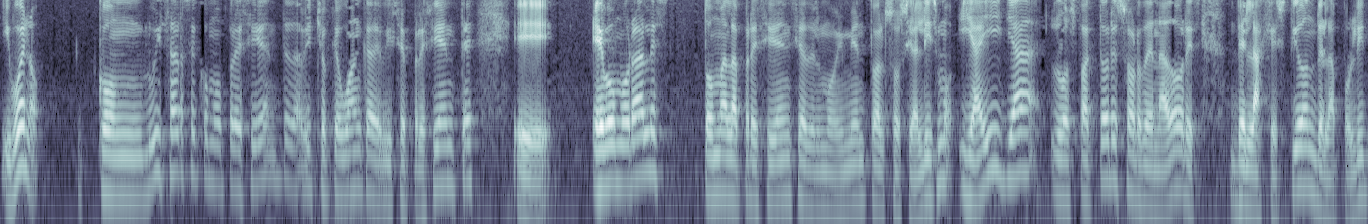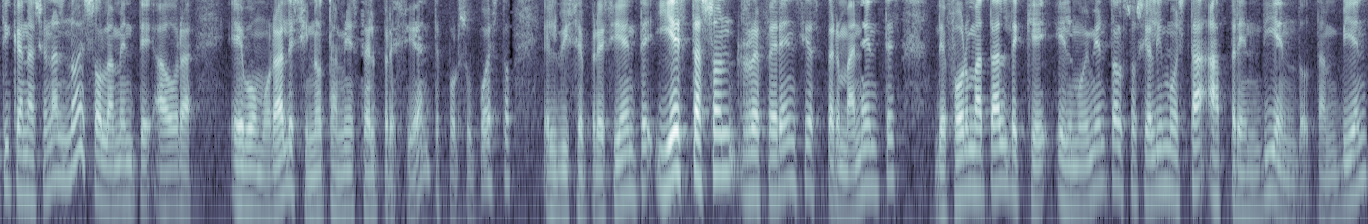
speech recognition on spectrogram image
Y bueno, con Luis Arce como presidente, David Choquehuanca de vicepresidente, eh, Evo Morales toma la presidencia del movimiento al socialismo y ahí ya los factores ordenadores de la gestión de la política nacional no es solamente ahora Evo Morales, sino también está el presidente, por supuesto, el vicepresidente, y estas son referencias permanentes de forma tal de que el movimiento al socialismo está aprendiendo también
